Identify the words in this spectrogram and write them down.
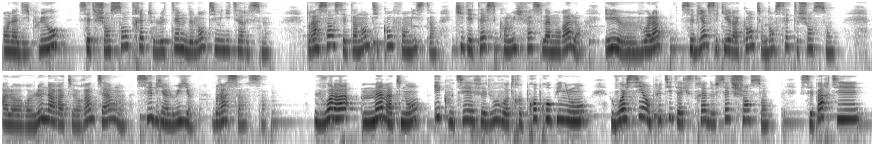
On l'a dit plus haut, cette chanson traite le thème de l'antimilitarisme. Brassens est un anticonformiste qui déteste qu'on lui fasse la morale, et euh, voilà, c'est bien ce qu'il raconte dans cette chanson. Alors euh, le narrateur interne, c'est bien lui, Brassens. Voilà, mais maintenant, écoutez et faites-vous votre propre opinion. Voici un petit extrait de cette chanson. C'est parti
